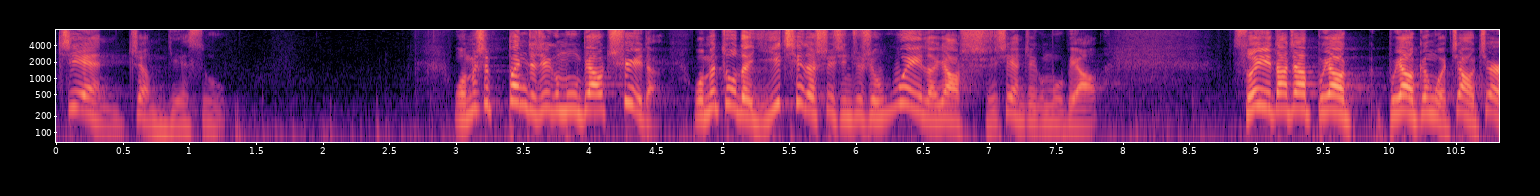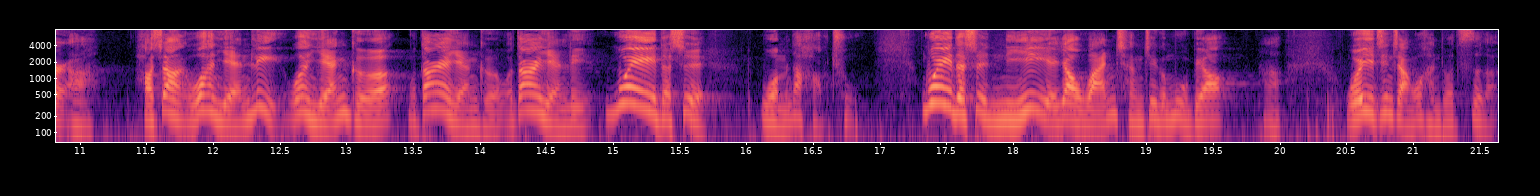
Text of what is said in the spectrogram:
见证耶稣。我们是奔着这个目标去的。我们做的一切的事情，就是为了要实现这个目标，所以大家不要不要跟我较劲儿啊！好像我很严厉，我很严格，我当然严格，我当然严厉，为的是我们的好处，为的是你也要完成这个目标啊！我已经讲过很多次了，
